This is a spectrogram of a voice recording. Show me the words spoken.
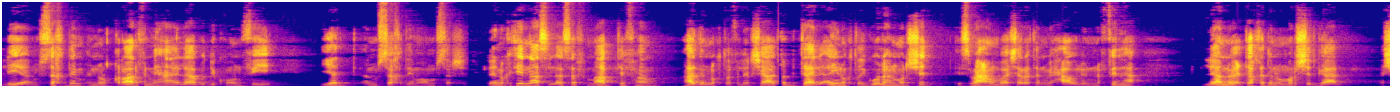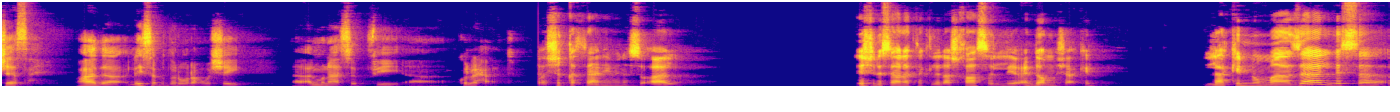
للمستخدم إنه القرار في النهاية لابد يكون في يد المستخدم أو المسترشد. لأنه كثير ناس للأسف ما بتفهم هذه النقطة في الإرشاد فبالتالي أي نقطة يقولها المرشد يسمعها مباشرة ويحاول ينفذها لأنه يعتقد أن المرشد قال الشيء الصحيح وهذا ليس بالضرورة هو الشيء المناسب في كل الحالات. الشق الثاني من السؤال إيش رسالتك للأشخاص اللي عندهم مشاكل؟ لكنه ما زال لسه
